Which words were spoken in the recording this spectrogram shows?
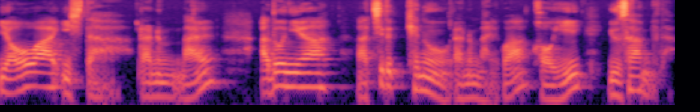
여호와이시다라는 말, 아도니아 치드케누라는 말과 거의 유사합니다.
